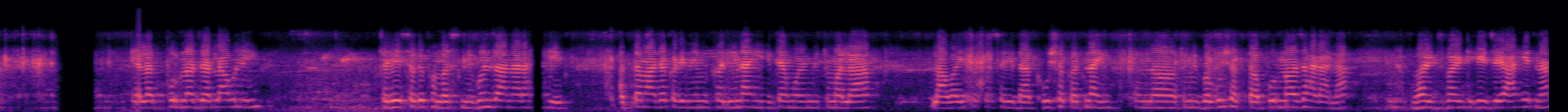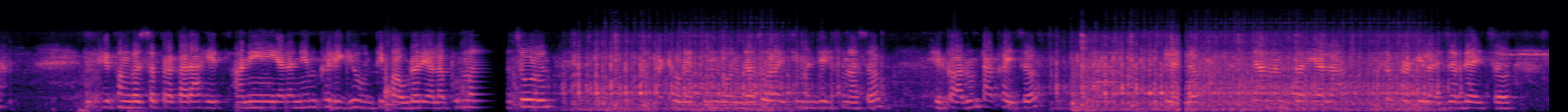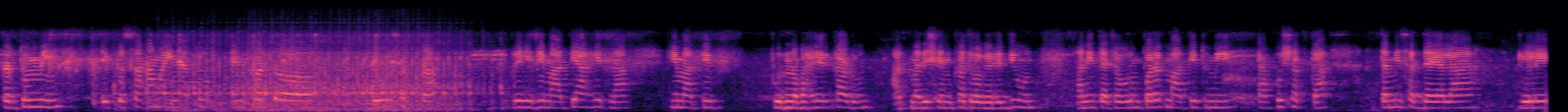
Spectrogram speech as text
याला पूर्ण जर लावली तर हे सगळे फंगस निघून जाणार आहेत. आता माझ्याकडे निमखली नाही त्यामुळे मी तुम्हाला लावायचं कसंही दाखवू शकत नाही. पण तुम्ही बघू शकता पूर्ण झाडाला व्हाईट व्हाईट हे जे आहेत ना हे फंगसचा प्रकार आहेत. आणि याला निमखली घेऊन ती पावडर याला पूर्ण चोळून आठवड्यातून दोनदा चोळायची म्हणजे इथून असं हे काढून टाकायचं. त्यानंतर याला फर्टिलायझर द्यायचं. तर तुम्ही एक सहा महिन्यातून शेणखत देऊ शकता. ही जी माती आहेत ना ही माती पूर्ण बाहेर काढून आतमध्ये शेणखत वगैरे देऊन आणि त्याच्यावरून परत माती तुम्ही टाकू शकता. आता मी सध्या याला गेले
